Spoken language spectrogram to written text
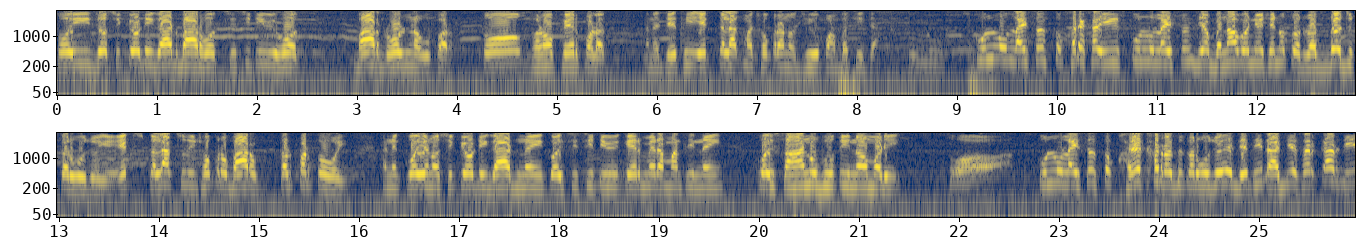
તો એ જો સિક્યોરિટી ગાર્ડ બહાર હોત સીસીટીવી હોત બહાર રોડના ઉપર તો ઘણો ફેર પડત. અને જેથી એક કલાકમાં છોકરાનો જીવ પણ બચી જાય. સ્કૂલનું? લાયસન્સ તો ખરેખર એ સ્કૂલનું લાયસન્સ જે બનાવ બન્યો છે એનું તો રદ જ કરવું જોઈએ. એક કલાક સુધી છોકરો બહાર તડપડતો હોય અને કોઈ એનો સિક્યોરિટી ગાર્ડ નહીં, કોઈ સીસીટીવી કેમેરામાંથી નહીં, કોઈ સહાનુભૂતિ ન મળી, તો સ્કૂલનું લાઇસન્સ તો ખરેખર રદ કરવું જોઈએ, જેથી રાજ્ય સરકાર જે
